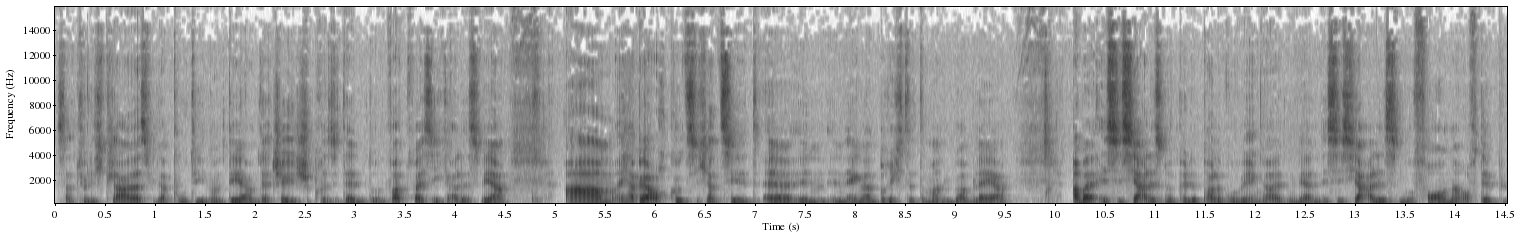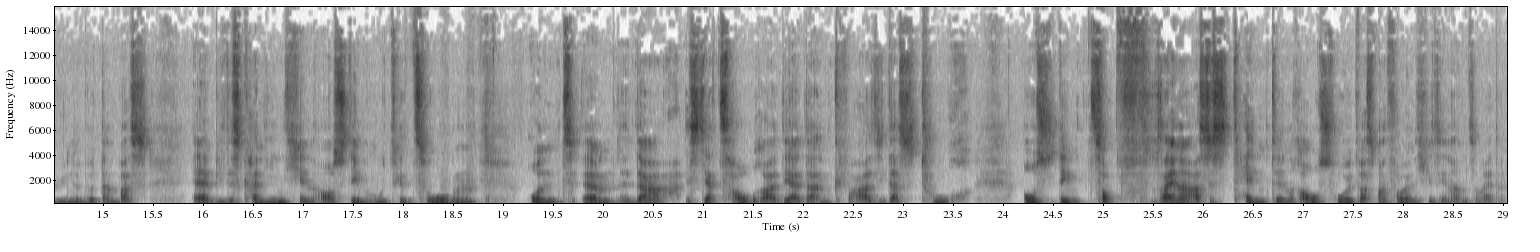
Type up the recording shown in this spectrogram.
Ist natürlich klar, dass wieder Putin und der und der tschechische Präsident und was weiß ich alles wer. Ähm, ich habe ja auch kürzlich erzählt, äh, in, in England berichtete man über Blair. Aber es ist ja alles nur Pille-Palle, wo wir hingehalten werden. Es ist ja alles nur vorne auf der Bühne, wird dann was äh, wie das Kaninchen aus dem Hut gezogen. Und ähm, da ist der Zauberer, der dann quasi das Tuch aus dem Zopf seiner Assistentin rausholt, was man vorher nicht gesehen hat und so weiter.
